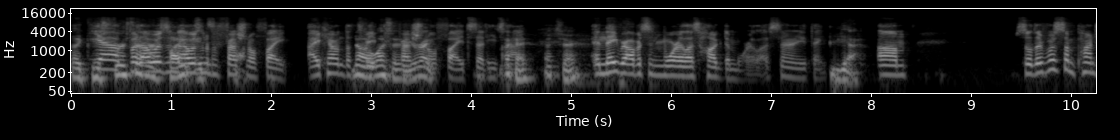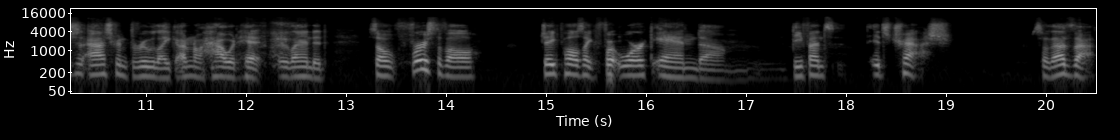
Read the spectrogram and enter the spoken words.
like his yeah, first but that wasn't that fight, wasn't a professional fight. I count the No, three wasn't, right. professional fights that he's Okay, had, that's fair. and Nate Robinson more or less hugged him more or less than anything. Yeah. Um, so there was some punches Askren threw, like I don't know how it hit or landed. So first of all, Jake Paul's like footwork and um, defense, it's trash. So that's that.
